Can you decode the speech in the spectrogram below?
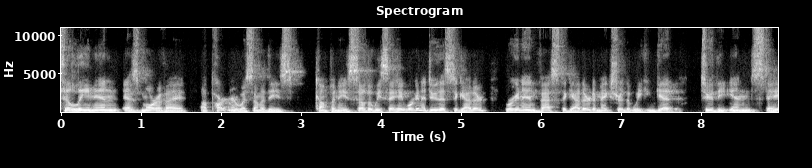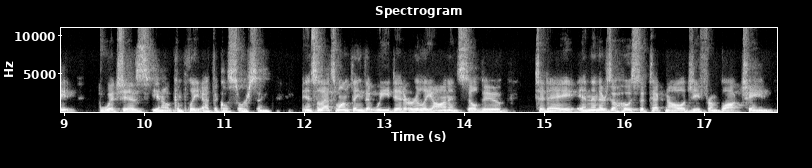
to lean in as more of a, a partner with some of these companies so that we say, hey, we're going to do this together. We're going to invest together to make sure that we can get to the end state, which is, you know, complete ethical sourcing. And so that's one thing that we did early on and still do today. And then there's a host of technology from blockchain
